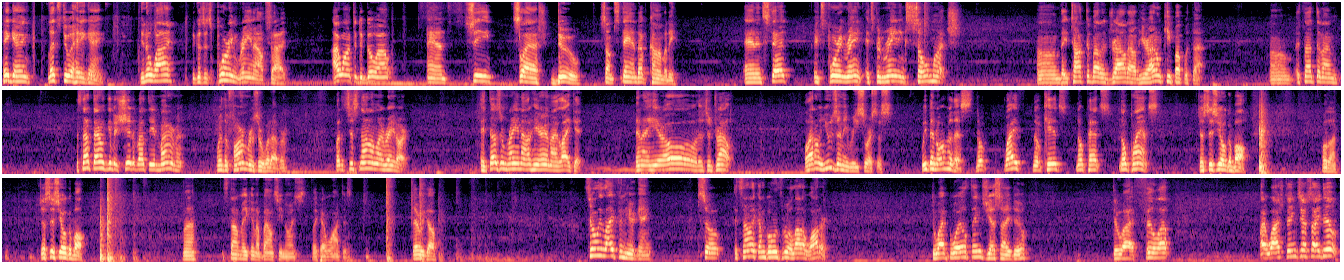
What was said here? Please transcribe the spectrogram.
Hey, gang, let's do a hey, gang. You know why? Because it's pouring rain outside. I wanted to go out and see slash do some stand up comedy. And instead, it's pouring rain. It's been raining so much. Um, they talked about a drought out here. I don't keep up with that. Um, it's not that I'm. It's not that I don't give a shit about the environment or the farmers or whatever, but it's just not on my radar. It doesn't rain out here and I like it. Then I hear, oh, there's a drought. Well, I don't use any resources. We've been over this. No wife, no kids, no pets, no plants. Just this yoga ball. Hold on. Just this yoga ball. Nah, it's not making a bouncy noise like I wanted. There we go. It's the only life in here, gang. So it's not like I'm going through a lot of water. Do I boil things? Yes, I do. Do I fill up? I wash things? Yes, I do.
